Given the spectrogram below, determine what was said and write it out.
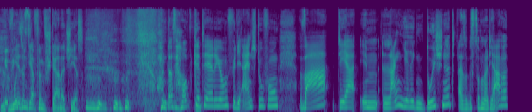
Wir, wir sind ja fünf Sterne, cheers. Und das Hauptkriterium für die Einstufung war der im langjährigen Durchschnitt, also bis zu 100 Jahre,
